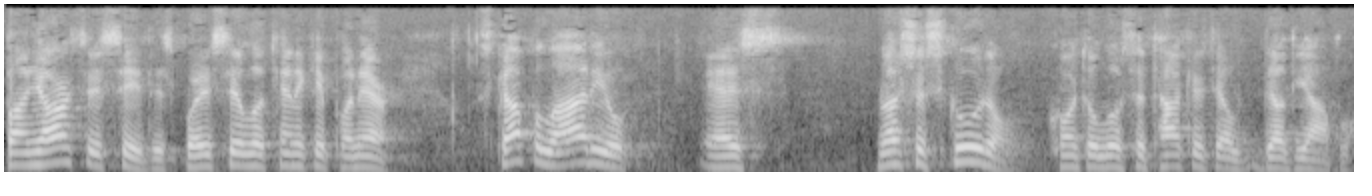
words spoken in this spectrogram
Bañarse sí, después se lo tiene que poner. Escapulario es nuestro escudo contra los ataques del, del diablo.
